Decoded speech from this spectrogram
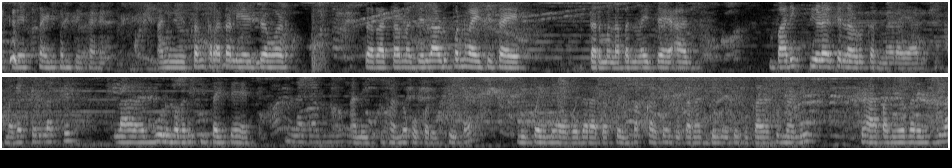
इकडे साईन पण देत आहे. आणि संक्रांत आली आहे जवळ. तर आता माझे लाडू पण व्हायचेच आहे. तर मला बनवायचे आहे आज. बारीक तिळाचे लाडू करणार आहे आज. मदत करू लागते ला गुळ वगैरे किसायचे आहेत. आणि हा नको करू ठीक आहे. मी पहिले अगोदर आता स्वयंपाक करते दुकानात गेले होते दुकानातून आली. चहा पाणी वगैरे झाला.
